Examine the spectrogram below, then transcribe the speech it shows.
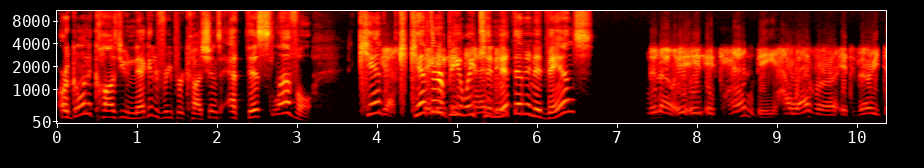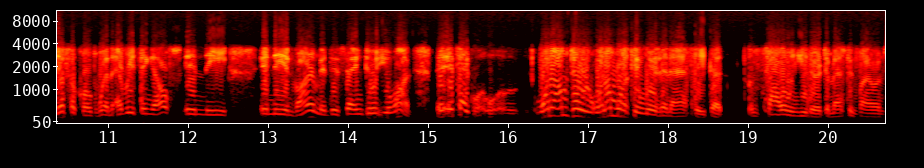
are going to cause you negative repercussions at this level. Can't yes. can't there it, be a way to nip that in advance? No, no, it, it can be. However, it's very difficult when everything else in the in the environment is saying do what you want. It's like when I'm doing when I'm working with an athlete that following either a domestic violence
